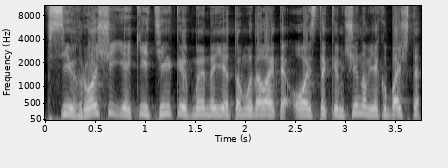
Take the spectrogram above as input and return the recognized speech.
всі гроші, які тільки в мене є. Тому давайте ось таким чином, як ви бачите,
